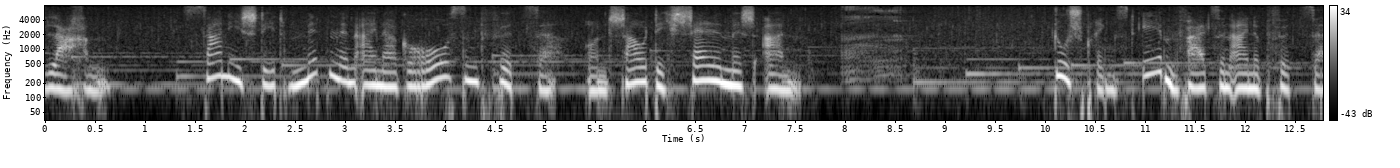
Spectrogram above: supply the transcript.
lachen. Sunny steht mitten in einer großen Pfütze und schaut dich schelmisch an. Du springst ebenfalls in eine Pfütze,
